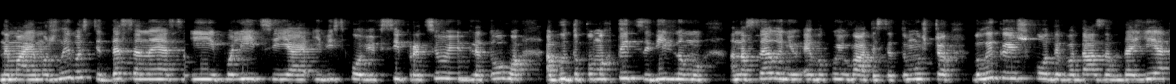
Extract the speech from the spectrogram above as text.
немає можливості. ДСНС і поліція, і військові всі працюють для того, аби допомогти цивільному населенню евакуюватися, тому що великої шкоди вода завдає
